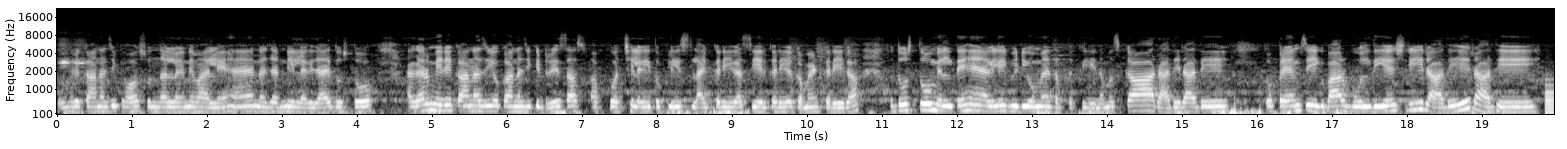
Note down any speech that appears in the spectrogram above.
तो मेरे कान्हा जी बहुत सुंदर लगने वाले हैं, नज़र नहीं लग जाए। दोस्तों, अगर मेरे कान्हा जी और कान्हा जी की ड्रेस आपको अच्छी लगी तो प्लीज़ लाइक करिएगा, शेयर करिएगा, कमेंट करिएगा। तो दोस्तों, मिलते हैं अगली वीडियो में। तब तक के लिए नमस्कार। राधे राधे तो प्रेम से एक बार बोल दिए, श्री राधे राधे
